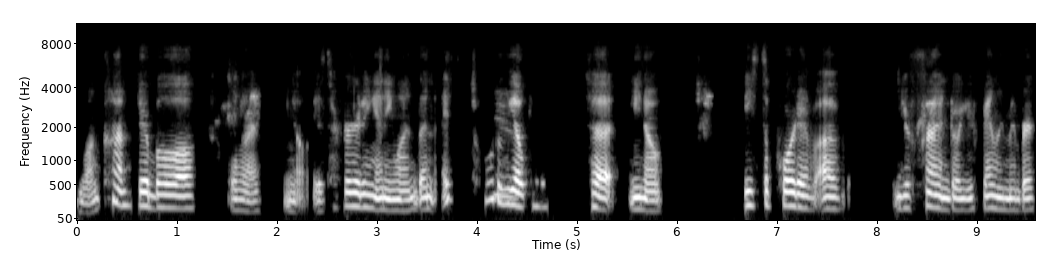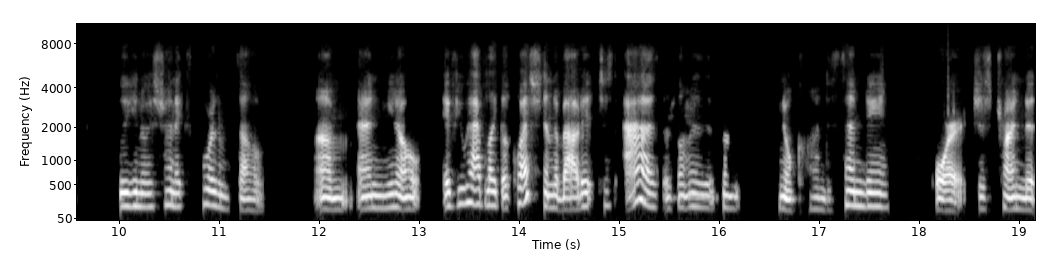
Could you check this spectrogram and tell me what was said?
you uncomfortable or, you know, is hurting anyone, then it's totally yeah. okay to, you know, be supportive of your friend or your family member who, you know, is trying to explore themselves. Um, and, you know, if you have like a question about it, just ask as long as it's not, you know, condescending or just trying to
